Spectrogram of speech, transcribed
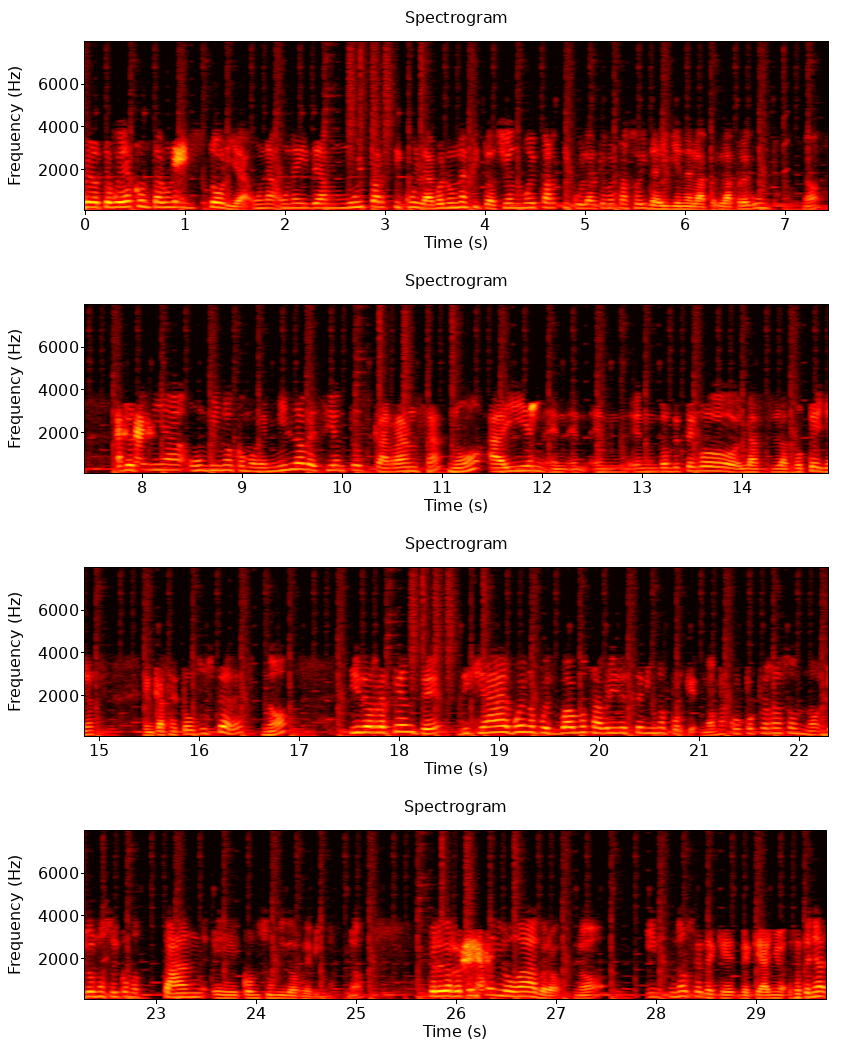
Pero te voy a contar una historia, una, una idea muy particular, bueno, una situación muy particular que me pasó y de ahí viene la, la pregunta, ¿no? Yo tenía un vino como de 1900 Carranza, ¿no? Ahí en, en, en, en donde tengo las, las botellas, en casa de todos ustedes, ¿no? Y de repente dije, ah, bueno, pues vamos a abrir este vino porque, no me acuerdo por qué razón, no, yo no soy como tan eh, consumidor de vino, ¿no? Pero de repente lo abro, ¿no? Y no sé de qué, de qué año, o sea, tenía,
